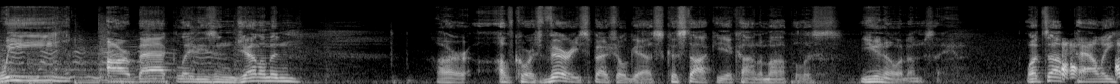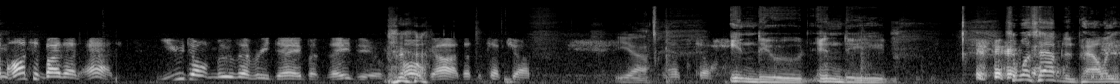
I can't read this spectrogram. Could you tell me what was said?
We are back, ladies and gentlemen. Our, of course, very special guest, Costaki Economopoulos. You know what I'm saying. What's up, Pally? I'm haunted by that ad. You don't move every day, but they do. Oh God, that's a tough job. Yeah. That's tough. Indeed, indeed. So what's happening, Pally?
